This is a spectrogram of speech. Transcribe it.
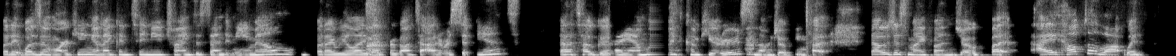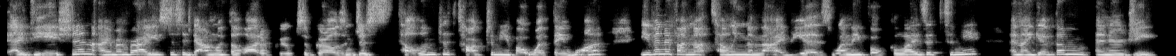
but it wasn't working. And I continued trying to send an email, but I realized I forgot to add a recipient that's how good I am with computers. No, I'm joking, but that was just my fun joke. But I helped a lot with ideation. I remember I used to sit down with a lot of groups of girls and just tell them to talk to me about what they want. Even if I'm not telling them the ideas, when they vocalize it to me, and I give them energy.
